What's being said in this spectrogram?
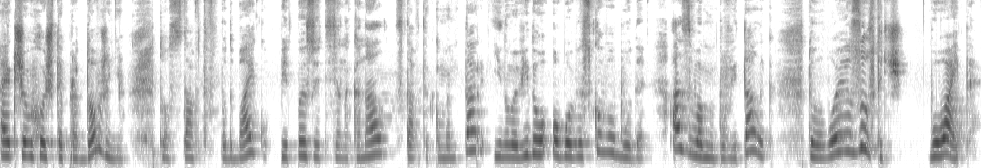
А якщо ви хочете продовження, то ставте вподобайку, підписуйтесь на канал, ставте коментар і нове відео обов'язково буде. А з вами був Віталик. До нової зустрічі! Бувайте!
